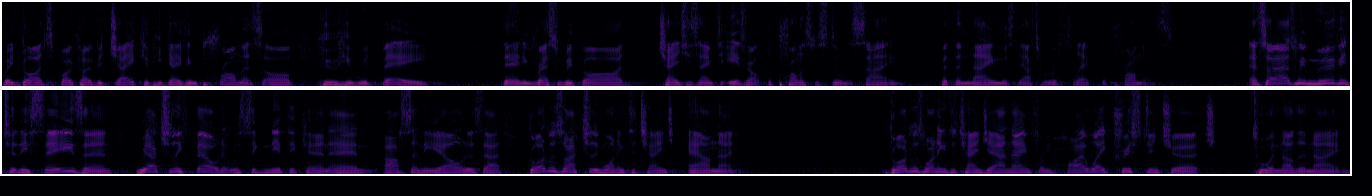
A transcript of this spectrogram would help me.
When God spoke over Jacob, he gave him promise of who he would be. Then he wrestled with God, changed his name to Israel. The promise was still the same, but the name was now to reflect the promise. And so as we move into this season, we actually felt it was significant, and us and the elders, that God was actually wanting to change our name. God was wanting to change our name from Highway Christian Church to another name,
